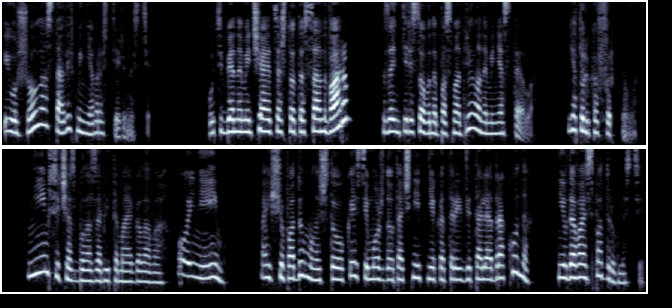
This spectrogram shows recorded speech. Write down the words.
И ушел, оставив меня в растерянности. «У тебя намечается что-то с Анваром?» Заинтересованно посмотрела на меня Стелла. Я только фыркнула. Не им сейчас была забита моя голова. Ой, не им. А еще подумалось, что у Кэсси можно уточнить некоторые детали о драконах, не вдаваясь в подробности.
